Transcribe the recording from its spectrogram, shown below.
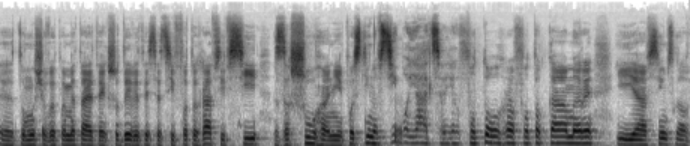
е, тому що ви пам'ятаєте, якщо дивитеся ці фотографії, всі зашугані, постійно всі бояться. Я фотограф, фотокамери. І я всім сказав:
